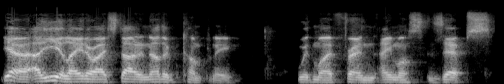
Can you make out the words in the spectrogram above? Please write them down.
Yeah, a year later, I started another company with my friend Amos Zeps,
